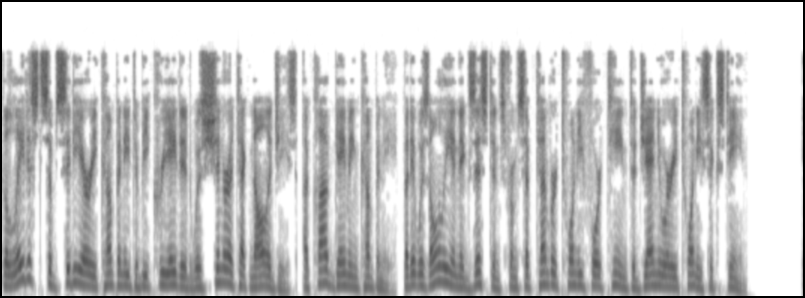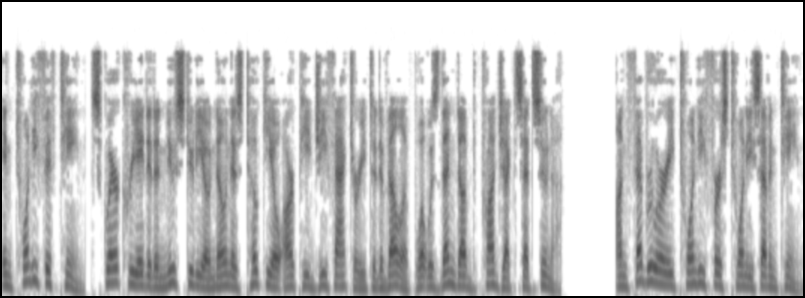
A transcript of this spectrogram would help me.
The latest subsidiary company to be created was Shinra Technologies, a cloud gaming company, but it was only in existence from September 2014 to January 2016. In 2015, Square created a new studio known as Tokyo RPG Factory to develop what was then dubbed Project Setsuna. On February 21, 2017,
